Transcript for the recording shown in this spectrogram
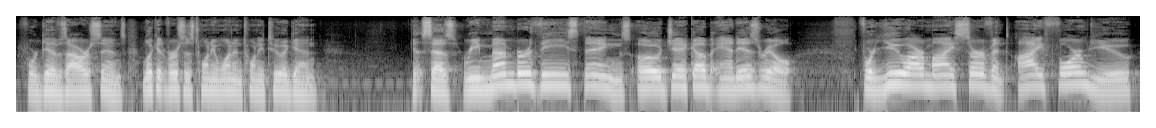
forgives our sins. Look at verses 21 and 22 again. It says, Remember these things, O Jacob and Israel. For you are my servant. I formed you.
